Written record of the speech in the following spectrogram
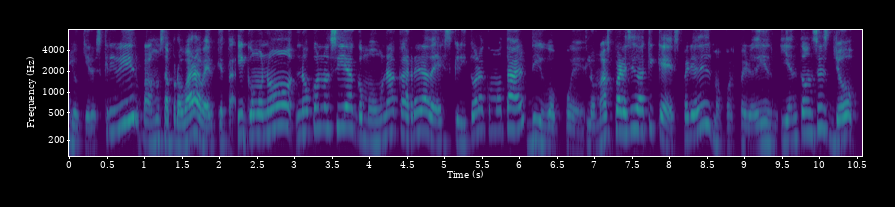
yo quiero escribir, vamos a probar a ver qué tal. Y como no, no conocía como una carrera de escritora como tal, digo, pues lo más parecido aquí que es periodismo, pues periodismo. Y entonces yo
